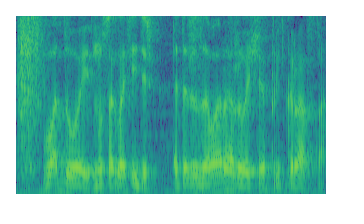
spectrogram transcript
пф, водой. Ну, согласитесь, это же завораживающе прекрасно.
